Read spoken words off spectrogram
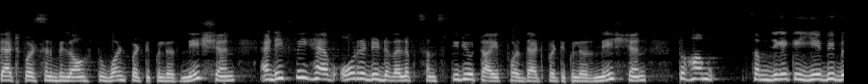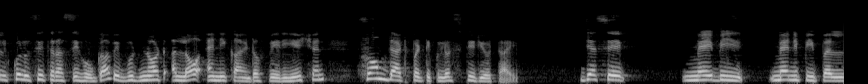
that person belongs to one particular nation and if we have already develop some type for that particular nation تو ہم سمجھیں گے کہ یہ بھی بالکل اسی طرح سے ہوگا we would not allow any kind of variation from that particular stereotype جیسے maybe many people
